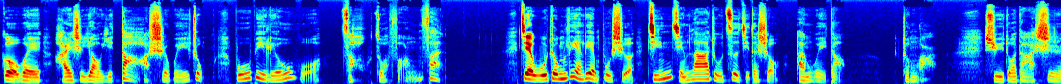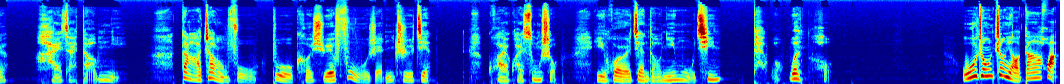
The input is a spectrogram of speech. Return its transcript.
各位还是要以大事为重，不必留我，早做防范。”见吴中恋恋不舍，紧紧拉住自己的手，安慰道：“钟儿。”许多大事还在等你，大丈夫不可学妇人之见，快快松手，一会儿见到你母亲，代我问候。吴中正要搭话，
